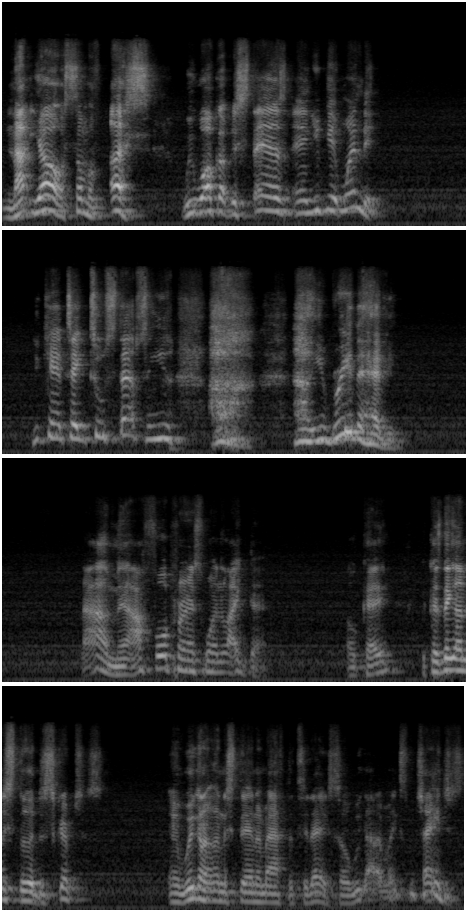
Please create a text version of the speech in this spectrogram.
not y'all some of us we walk up the stairs and you get winded. You can't take two steps and you ah, ah, you breathing heavy. Nah man our foreparents weren't like that okay? Because they understood the scriptures and we're going to understand them after today so we got to make some changes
